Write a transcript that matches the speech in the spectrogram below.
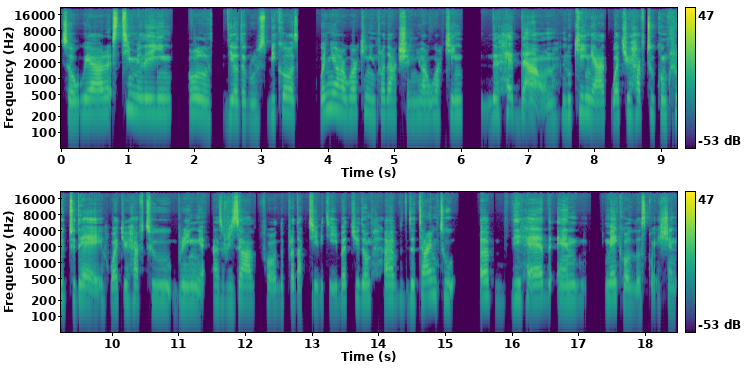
So we are stimulating all the other groups because when you are working in production, you are working the head down, looking at what you have to conclude today, what you have to bring as a result for the productivity, but you don't have the time to up the head and make all those questions.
